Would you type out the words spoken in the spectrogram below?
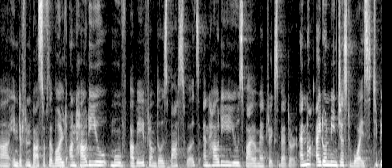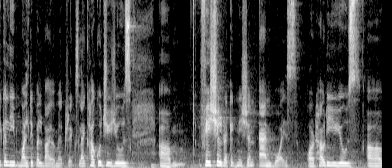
uh, in different parts of the world on how do you move away from those passwords and how do you use biometrics better. And not, I don't mean just voice, typically multiple biometrics, like how could you use um, facial recognition and voice, or how do you use uh,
